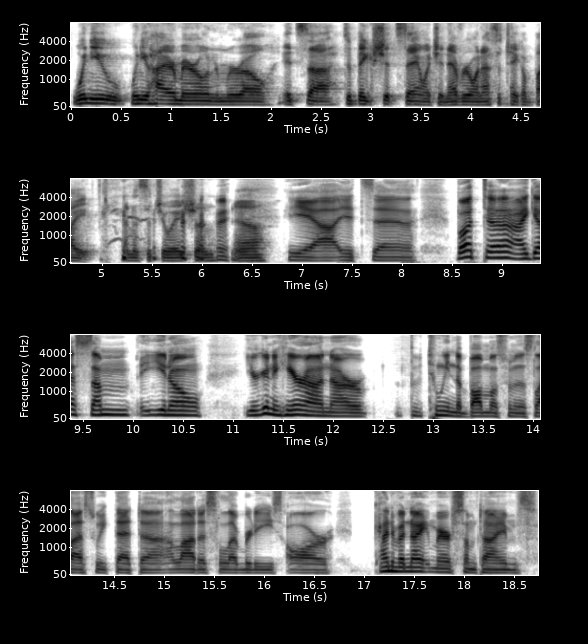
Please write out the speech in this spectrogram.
When you when you hire Marilyn Monroe, it's uh it's a big shit sandwich and everyone has to take a bite kind of situation. yeah. yeah, it's. uh But uh I guess some, you know, you're gonna hear on our between the bubbles from this last week that uh, a lot of celebrities are kind of a nightmare sometimes.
